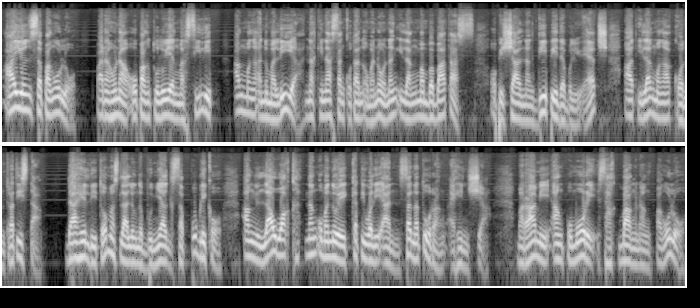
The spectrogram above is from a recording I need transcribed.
Ayon sa Pangulo, panahon na upang tuluyang masilip ang mga anomalya na kinasangkutan umano ng ilang mambabatas, opisyal ng DPWH at ilang mga kontratista. Dahil dito, mas lalong nabunyag sa publiko ang lawak ng umano'y katiwalian sa naturang ahensya. Marami ang pumuri sa hakbang ng Pangulo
